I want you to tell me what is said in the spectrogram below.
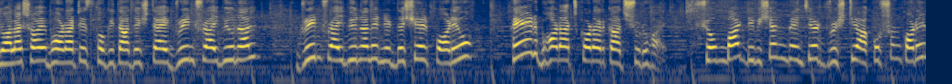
জলাশয় ভরাটে স্থগিতাদেশ দেয় গ্রিন ট্রাইব্যুনাল। গ্রিন ট্রাইব্যুনালের নির্দেশের পরেও ফের ভরাট করার কাজ শুরু হয়। সোমবার ডিভিশন বেঞ্চের দৃষ্টি আকর্ষণ করেন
